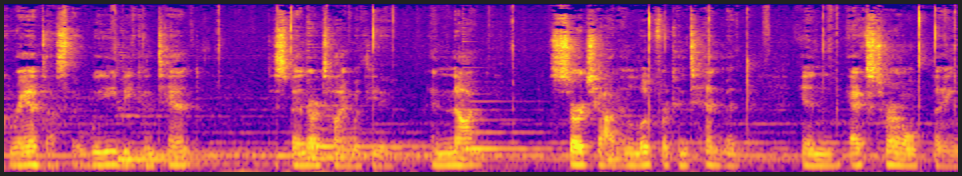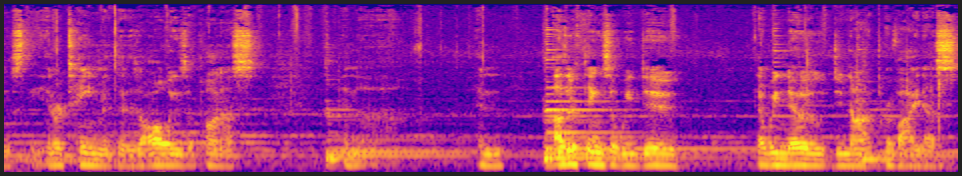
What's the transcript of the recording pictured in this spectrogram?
grant us that we be content to spend our time with you and not search out and look for contentment in external things, the entertainment that is always upon us, and, uh, and other things that we do that we know do not provide us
